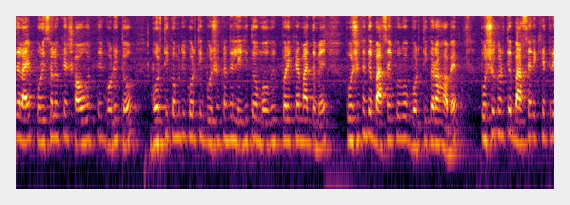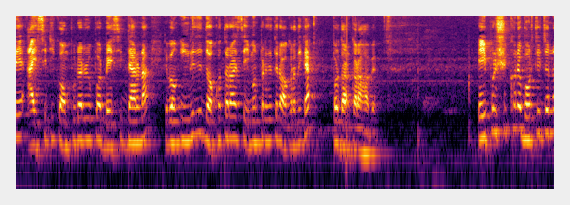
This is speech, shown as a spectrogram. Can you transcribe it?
জেলায় পরিচালকের সভাপতিতে গঠিত ভর্তি কমিটি কর্তৃক প্রশিক্ষণার্থী লিখিত মৌখিক পরীক্ষার মাধ্যমে প্রশিক্ষণার্থী বাছাইপূর্বক ভর্তি করা হবে। প্রশিক্ষণার্থী বাছাইয়ের ক্ষেত্রে আইসিটি কম্পিউটারের উপর বেসিক ধারণা এবং ইংরেজি দক্ষতা রয়েছে এমন প্রার্থীদের অগ্রাধিকার প্রদান করা হবে। এই প্রশিক্ষণে ভর্তির জন্য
